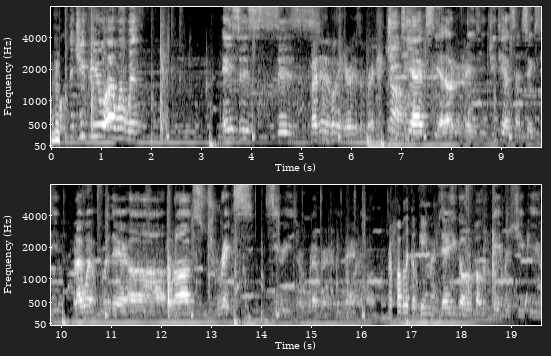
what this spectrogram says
the GPU I went with Asus is. Imagine it wasn't here, it's just a brick. GTX, yeah, that would be crazy. GTX 1060, but I went for their uh, ROG Republic of Gamers. There you go, Republic Gamers GPU.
